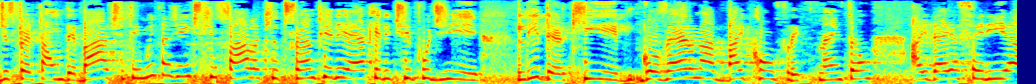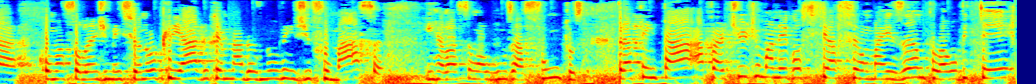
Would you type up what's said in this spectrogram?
despertar um debate. Tem muita gente que fala que o Trump ele é aquele tipo de líder que governa by conflict, né? Então, a ideia seria, como a Solange mencionou, criar determinadas nuvens de fumaça em relação a alguns assuntos para tentar, a partir de uma negociação mais ampla, obter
